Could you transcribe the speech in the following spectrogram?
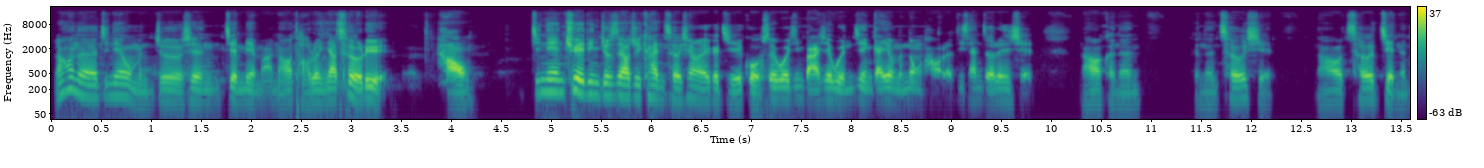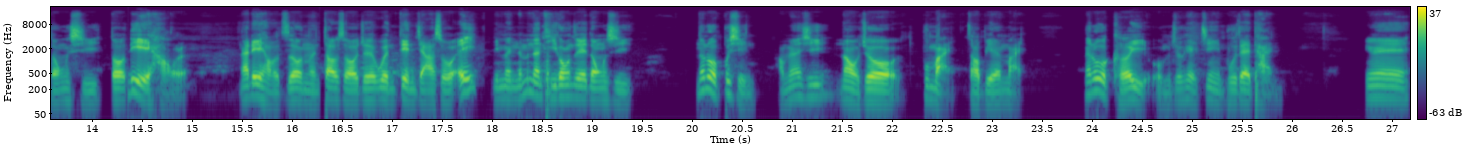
然后呢，今天我们就先见面嘛，然后讨论一下策略。好。今天确定就是要去看车，希望有一个结果，所以我已经把一些文件该用的弄好了，第三责任险，然后可能可能车险，然后车检的东西都列好了。那列好之后呢，到时候就会问店家说：“哎，你们能不能提供这些东西？”那如果不行，好，没关系，那我就不买，找别人买。那如果可以，我们就可以进一步再谈。因为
